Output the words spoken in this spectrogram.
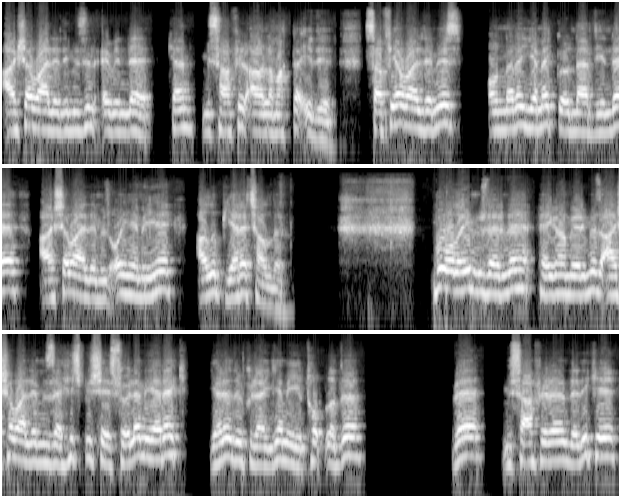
Ayşe validemizin evindeyken misafir ağırlamakta idi. Safiye validemiz onlara yemek gönderdiğinde Ayşe validemiz o yemeği alıp yere çaldı. Bu olayın üzerine Peygamberimiz Ayşe validemize hiçbir şey söylemeyerek yere dökülen yemeği topladı ve misafirlerine dedi ki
